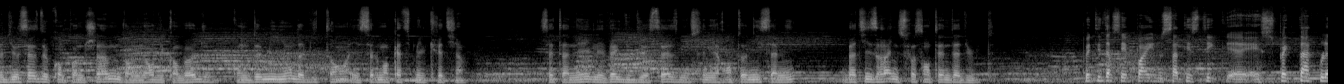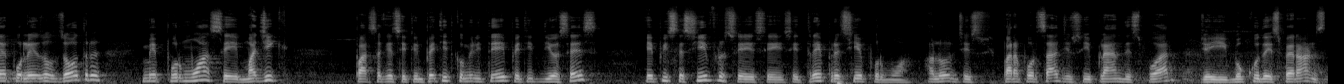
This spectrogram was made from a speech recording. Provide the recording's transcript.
Le diocèse de Komponcham, dans le nord du Cambodge, compte 2 millions d'habitants et seulement 4000 chrétiens. Cette année, l'évêque du diocèse, Monseigneur Anthony Samy, baptisera une soixantaine d'adultes. Peut-être ce n'est pas une statistique euh, spectaculaire pour les autres, mais pour moi c'est magique parce que c'est une petite communauté, petite diocèse, et puis ce chiffre c'est très précieux pour moi. Alors je, par rapport à ça, je suis plein d'espoir, j'ai eu beaucoup d'espérance.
